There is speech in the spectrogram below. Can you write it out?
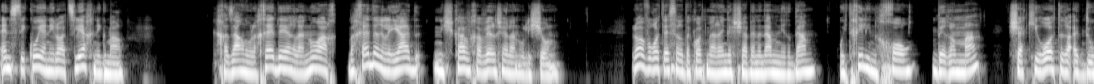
אין סיכוי, אני לא אצליח, נגמר. חזרנו לחדר, לנוח, בחדר ליד נשכב חבר שלנו לישון. לא עברות עשר דקות מהרגע שהבן אדם נרדם, הוא התחיל לנחור ברמה שהקירות רעדו.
